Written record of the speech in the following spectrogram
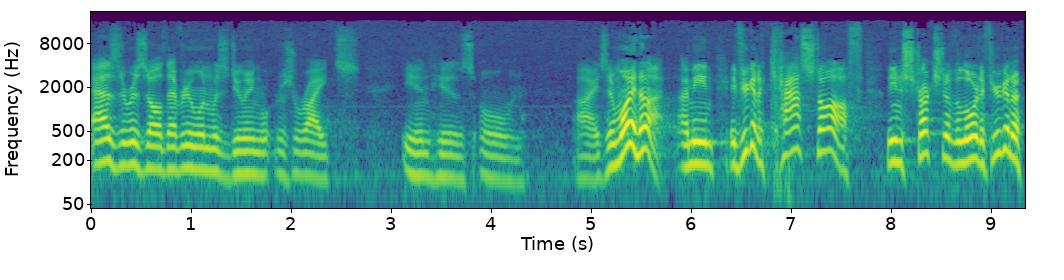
As a result, everyone was doing what was right in his own eyes. And why not? I mean, if you're going to cast off the instruction of the Lord, if you're going to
